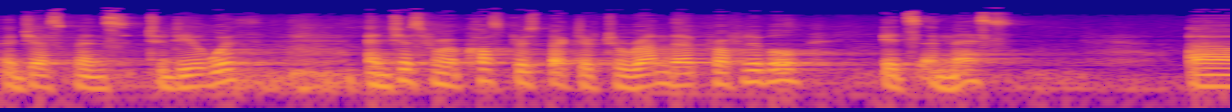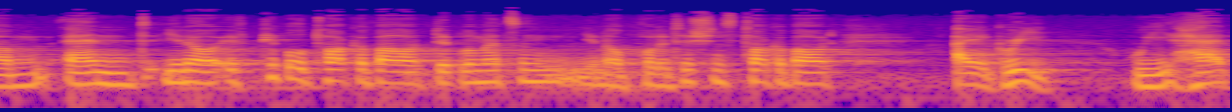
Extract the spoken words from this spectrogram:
adjustments to deal with. And just from a cost perspective to run that profitable, it's a mess. Um, and you know, if people talk about diplomats and you know politicians talk about, I agree. We had,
